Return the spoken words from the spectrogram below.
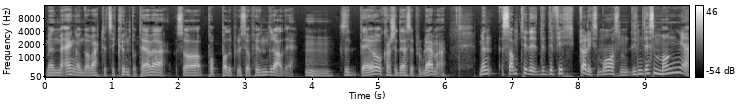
men med en gang du har vært et sekund på TV, så popper det plutselig opp 100 av de. Mm. Så det er jo kanskje det som er problemet. Men samtidig, det, det virker liksom òg som liksom, Det er så mange.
